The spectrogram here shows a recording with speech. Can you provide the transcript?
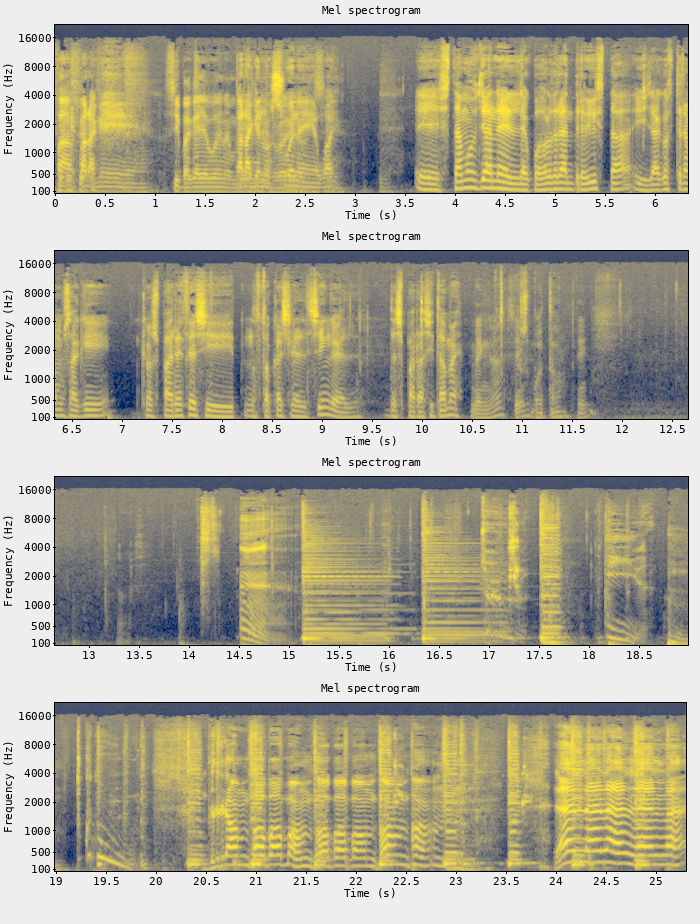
pa- para que Sí, para que haya buena para que nos suene guay. Eh, estamos ya en el ecuador de la entrevista y ya que os tenemos aquí, ¿qué os parece si nos tocáis el single Desparasítame? Venga, sí. Por supuesto. sí. Ram pa pa pam pa pa pam pam pam. La la la la la.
